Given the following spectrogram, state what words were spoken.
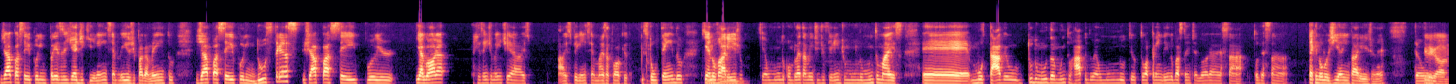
já passei por empresas de adquirência, meios de pagamento, já passei por indústrias, já passei por. E agora, recentemente, é a a experiência mais atual que eu estou tendo, que é no uhum. varejo, que é um mundo completamente diferente, um mundo muito mais é, mutável, tudo muda muito rápido, é um mundo que eu estou aprendendo bastante agora, essa, toda essa tecnologia em varejo, né? Então, que legal.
